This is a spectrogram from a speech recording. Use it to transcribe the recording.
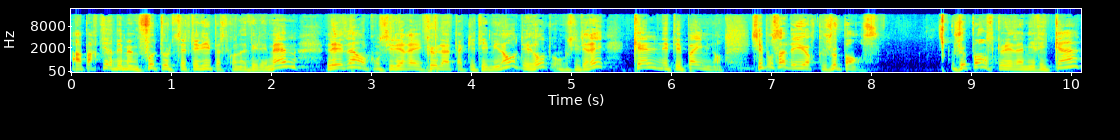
à partir des mêmes photos de satellites, parce qu'on avait les mêmes, les uns ont considéré que l'attaque était imminente, les autres ont considéré qu'elle n'était pas imminente. C'est pour ça d'ailleurs que je pense je pense que les Américains,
